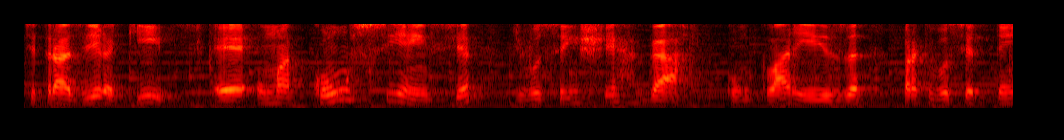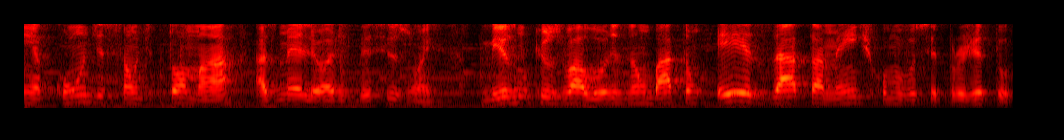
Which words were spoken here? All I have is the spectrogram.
te trazer aqui é, uma consciência de você enxergar com clareza para que você tenha condição de tomar as melhores decisões mesmo que os valores não batam exatamente como você projetou.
